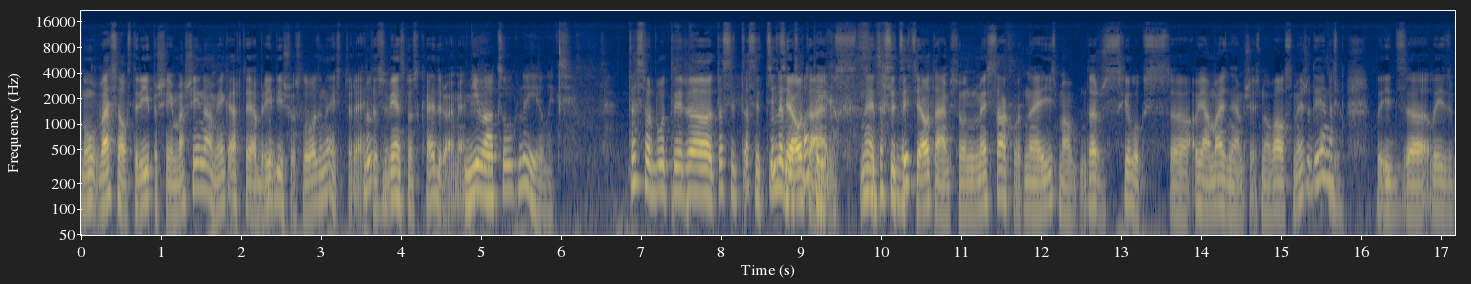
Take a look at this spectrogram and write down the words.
nu, vesels trīpa šīm mašīnām vienkārši tajā brīdī šo slodzi neizturēja. Nu. Nu, tas ir viens no skaidrojumiem. Ņivā cūku neieliks. Tas varbūt ir, tas ir, tas ir cits nebūs jautājums. Nē, tas ir cits jautājums, un mēs sākotnēji īsumā dažus hiluks bijām aizņēmušies no valsts meža dienesta, līdz, līdz,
